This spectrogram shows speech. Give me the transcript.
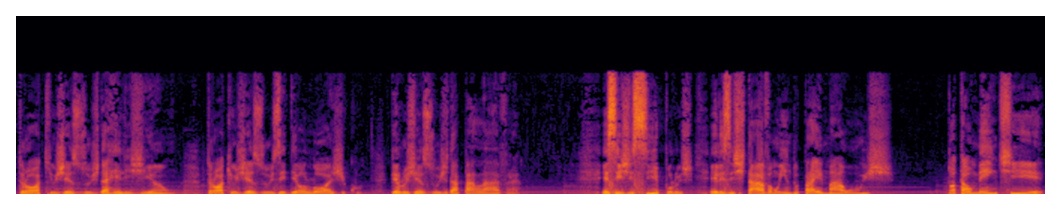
Troque o Jesus da religião, troque o Jesus ideológico pelo Jesus da palavra. Esses discípulos, eles estavam indo para Emaús, totalmente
